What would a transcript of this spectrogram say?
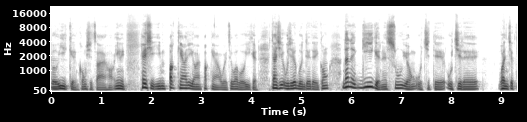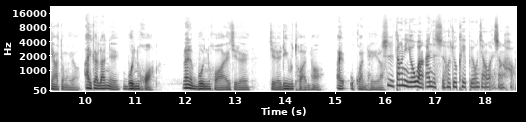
无意见，讲实在哈，因为迄是因北京的用北京话，这我无意见。但是有一个问题就是讲，咱的语言的使用有一个有一个原则更重要，爱甲咱的文化。那文化的一个一个流传哈，哎，有关系啦。是，当你有晚安的时候，就可以不用讲晚上好。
